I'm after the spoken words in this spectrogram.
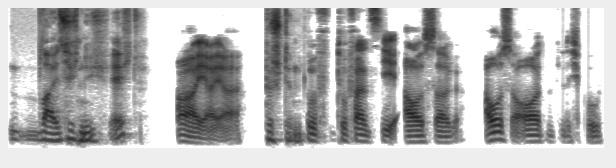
weiß ich nicht, echt? Oh ja, ja. Bestimmt. Du, du fandst die außer, außerordentlich gut,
